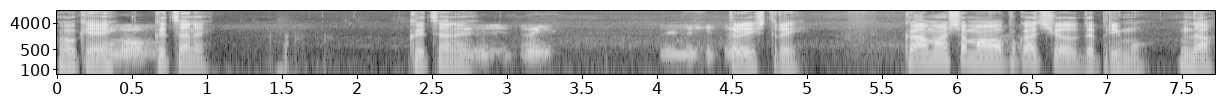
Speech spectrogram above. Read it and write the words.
Ok. Nu. Câți ani ai? Câți ani ai? 33. 33. 33. Cam așa m-am apucat și eu de primul. Da.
